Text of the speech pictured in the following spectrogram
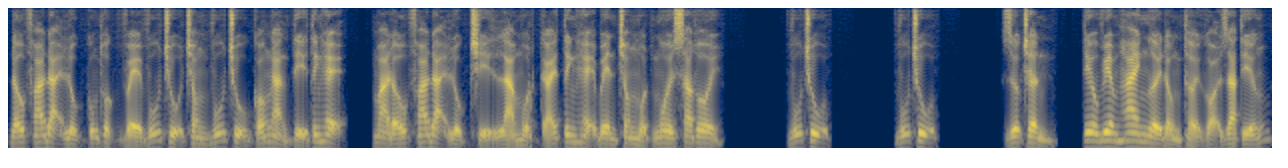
đấu phá đại lục cũng thuộc về vũ trụ trong vũ trụ có ngàn tỷ tinh hệ, mà đấu phá đại lục chỉ là một cái tinh hệ bên trong một ngôi sao thôi. Vũ trụ! Vũ trụ! Dược Trần, tiêu viêm hai người đồng thời gọi ra tiếng,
